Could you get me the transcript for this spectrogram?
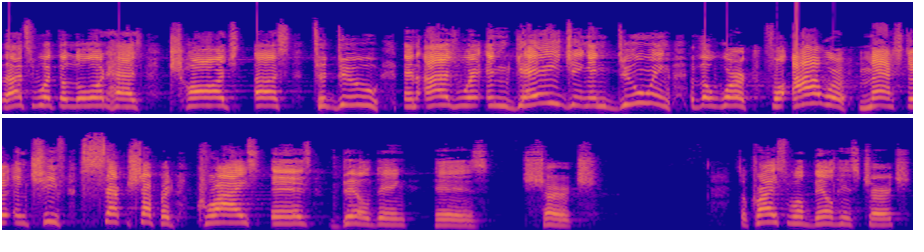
That's what the Lord has charged us to do. And as we're engaging and doing the work for our master and chief shepherd, Christ is building his church. So Christ will build his church.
